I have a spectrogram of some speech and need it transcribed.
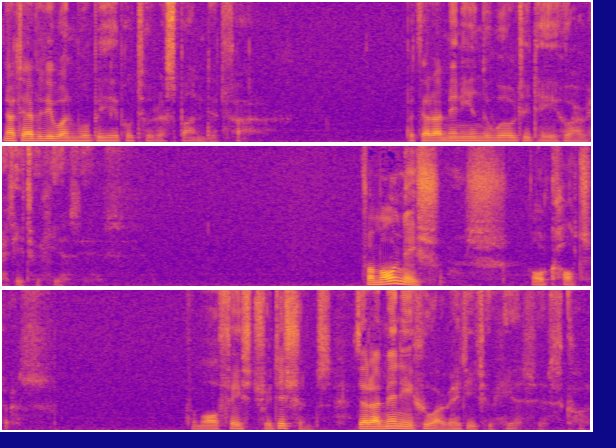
Not everyone will be able to respond at first. But there are many in the world today who are ready to hear this. From all nations, all cultures, from all faith traditions, there are many who are ready to hear this calling.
